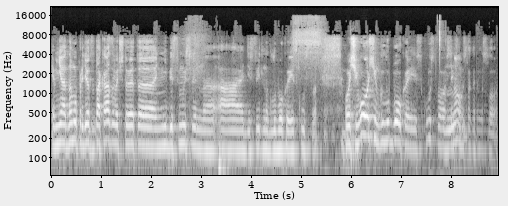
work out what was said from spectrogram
и мне одному придется доказывать, что это не бессмысленно, а действительно глубокое искусство. Очень-очень глубокое искусство во всех Но ну, смыслах этого слова.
